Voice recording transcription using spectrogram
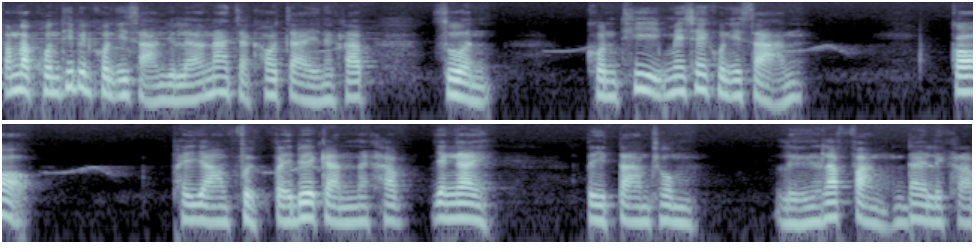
สำหรับคนที่เป็นคนอีสานอยู่แล้วน่าจะเข้าใจนะครับ ส่วนคนที่ไม่ใช่คนอีสาน ก็ พยายามฝึกไปด้วยกันนะครับ ยังไงติดตามชมหรือรับฟังได้เลยครับ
